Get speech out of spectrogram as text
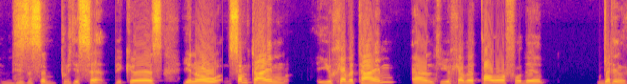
this is a pretty sad because you know sometime you have a time and you have a power for the getting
